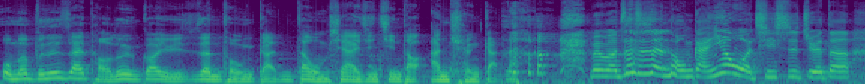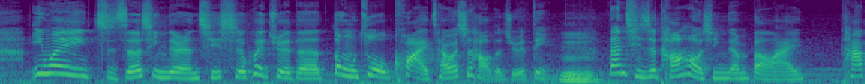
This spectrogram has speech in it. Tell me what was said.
我们不是在讨论关于认同感，但我们现在已经进到安全感了。没有没有，这是认同感，因为我其实觉得，因为指责型的人其实会觉得动作快才会是好的决定，嗯，但其实讨好型的人本来他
